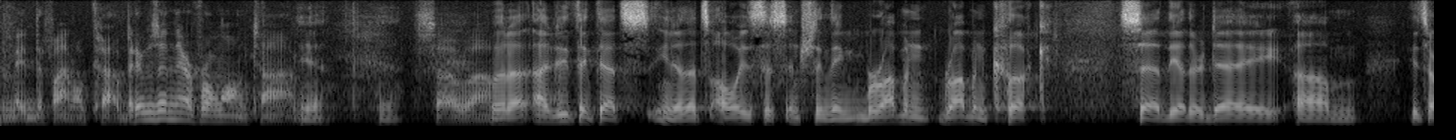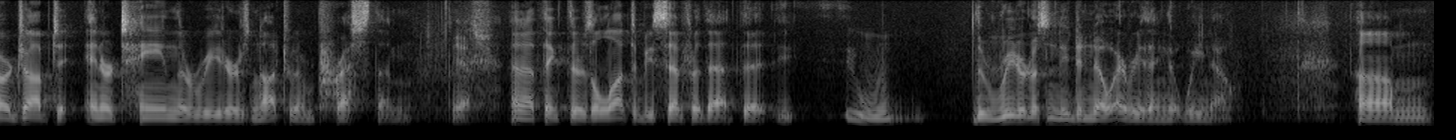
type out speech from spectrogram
that made the final cut, but it was in there for a long time. Yeah, yeah. So. Um, But I, I do think that's you know that's always this interesting thing. Robin Robin Cook said the other day, um, it's our job to entertain the readers, not to impress them. Yes. And I think there's a lot to be said for that. That the reader doesn't need to know everything that we know. Um,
